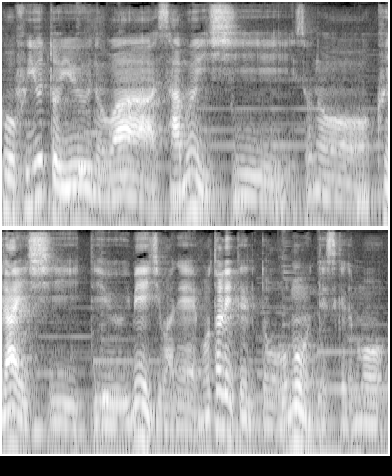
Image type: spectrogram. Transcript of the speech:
こう冬というのは寒いしその暗いしっていうイメージはね持たれてると思うんですけども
